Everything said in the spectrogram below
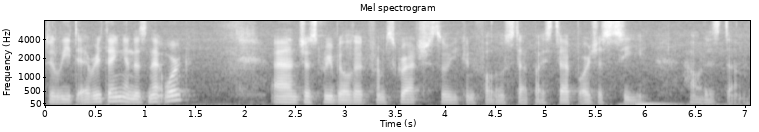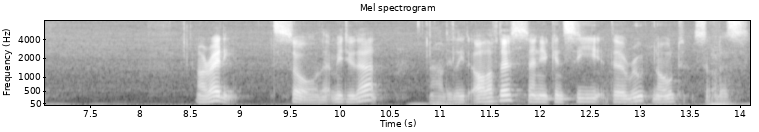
delete everything in this network and just rebuild it from scratch so you can follow step by step or just see how it is done. Alrighty so let me do that. I'll delete all of this and you can see the root node. So this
